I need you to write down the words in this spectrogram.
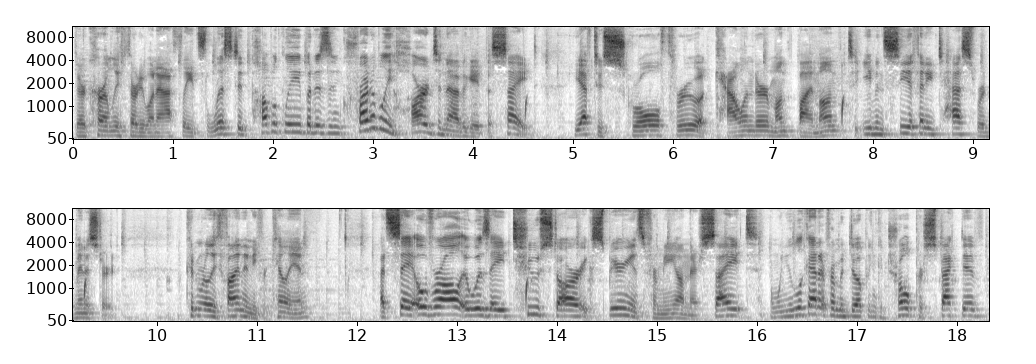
There are currently 31 athletes listed publicly, but it's incredibly hard to navigate the site. You have to scroll through a calendar month by month to even see if any tests were administered. Couldn't really find any for Kilian. I'd say overall it was a two star experience for me on their site, and when you look at it from a doping control perspective,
